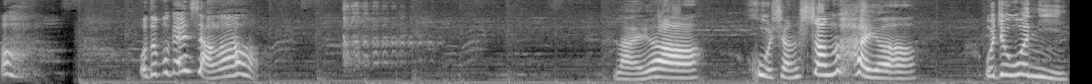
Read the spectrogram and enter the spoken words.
哦，我都不敢想了。来啊，互相伤害啊！我就问你，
